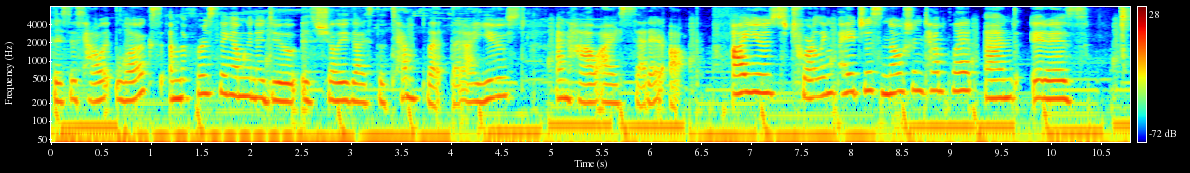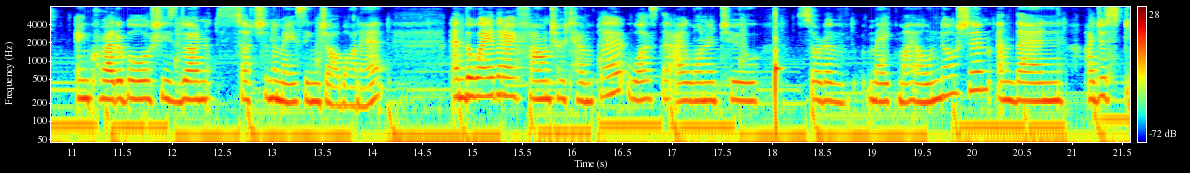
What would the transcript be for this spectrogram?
This is how it looks. And the first thing I'm going to do is show you guys the template that I used and how I set it up. I used Twirling Pages Notion template and it is incredible. She's done such an amazing job on it. And the way that I found her template was that I wanted to sort of make my own Notion and then I just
